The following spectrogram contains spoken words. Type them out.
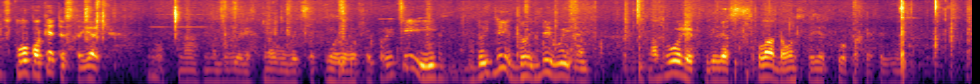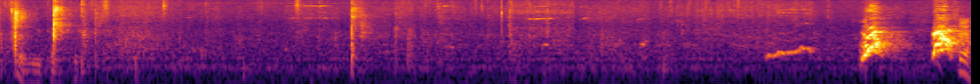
Склопакети стоять ну, на, на дворі, на вулиці. Можемо ще пройти і дойди, дойди, виглянь. На дворі біля складу вон стоять склопакети з них. Ось вікна. 对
